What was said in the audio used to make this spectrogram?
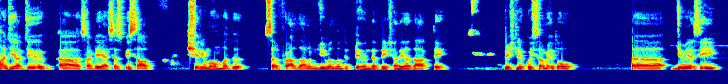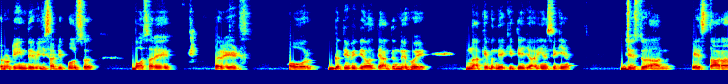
ਹਾਂਜੀ ਅੱਜ ਅ, ਸਾਡੇ ਐਸਐਸਪੀ ਸਾਹਿਬ ਸ਼੍ਰੀ ਮੁਹੰਮਦ ਸਰਫਰਾਜ਼ ਆਲਮ ਜੀ ਵੱਲੋਂ ਦਿੱਤੇ ਹੋਏ ਨਿਰਦੇਸ਼ਾਂ ਦੇ ਆਧਾਰ ਤੇ ਪਿਛਲੇ ਕੁਝ ਸਮੇਂ ਤੋਂ ਜਿਵੇਂ ਅਸੀਂ ਰੂਟੀਨ ਦੇ ਵਿੱਚ ਸਾਡੀ ਪੁਲਿਸ ਬਹੁਤ ਸਾਰੇ ਰੇਡਸ ਹੋਰ ਗਤੀਵਿਧੀਆਂ ਵੱਲ ਧਿਆਨ ਦਿੰਦੇ ਹੋਏ ਨਾਕੇਬੰਦੀਆਂ ਕੀਤੀਆਂ ਜਾ ਰਹੀਆਂ ਸੀਗੀਆਂ ਜਿਸ ਦੌਰਾਨ ਇਹ 17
